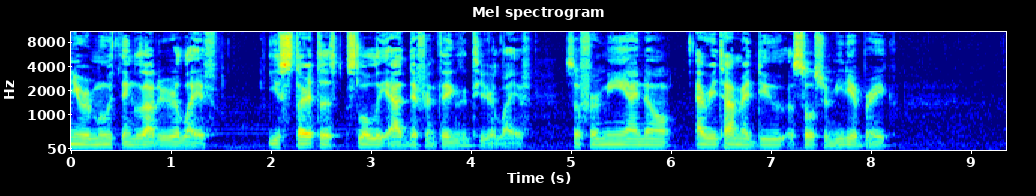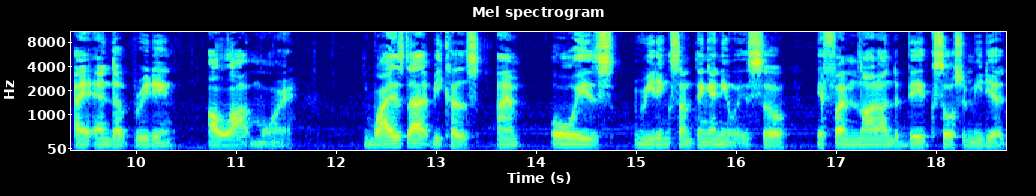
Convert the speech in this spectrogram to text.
you remove things out of your life, you start to slowly add different things into your life. So for me, I know every time I do a social media break, I end up reading a lot more. Why is that? Because I'm always reading something anyways. So if I'm not on the big social media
